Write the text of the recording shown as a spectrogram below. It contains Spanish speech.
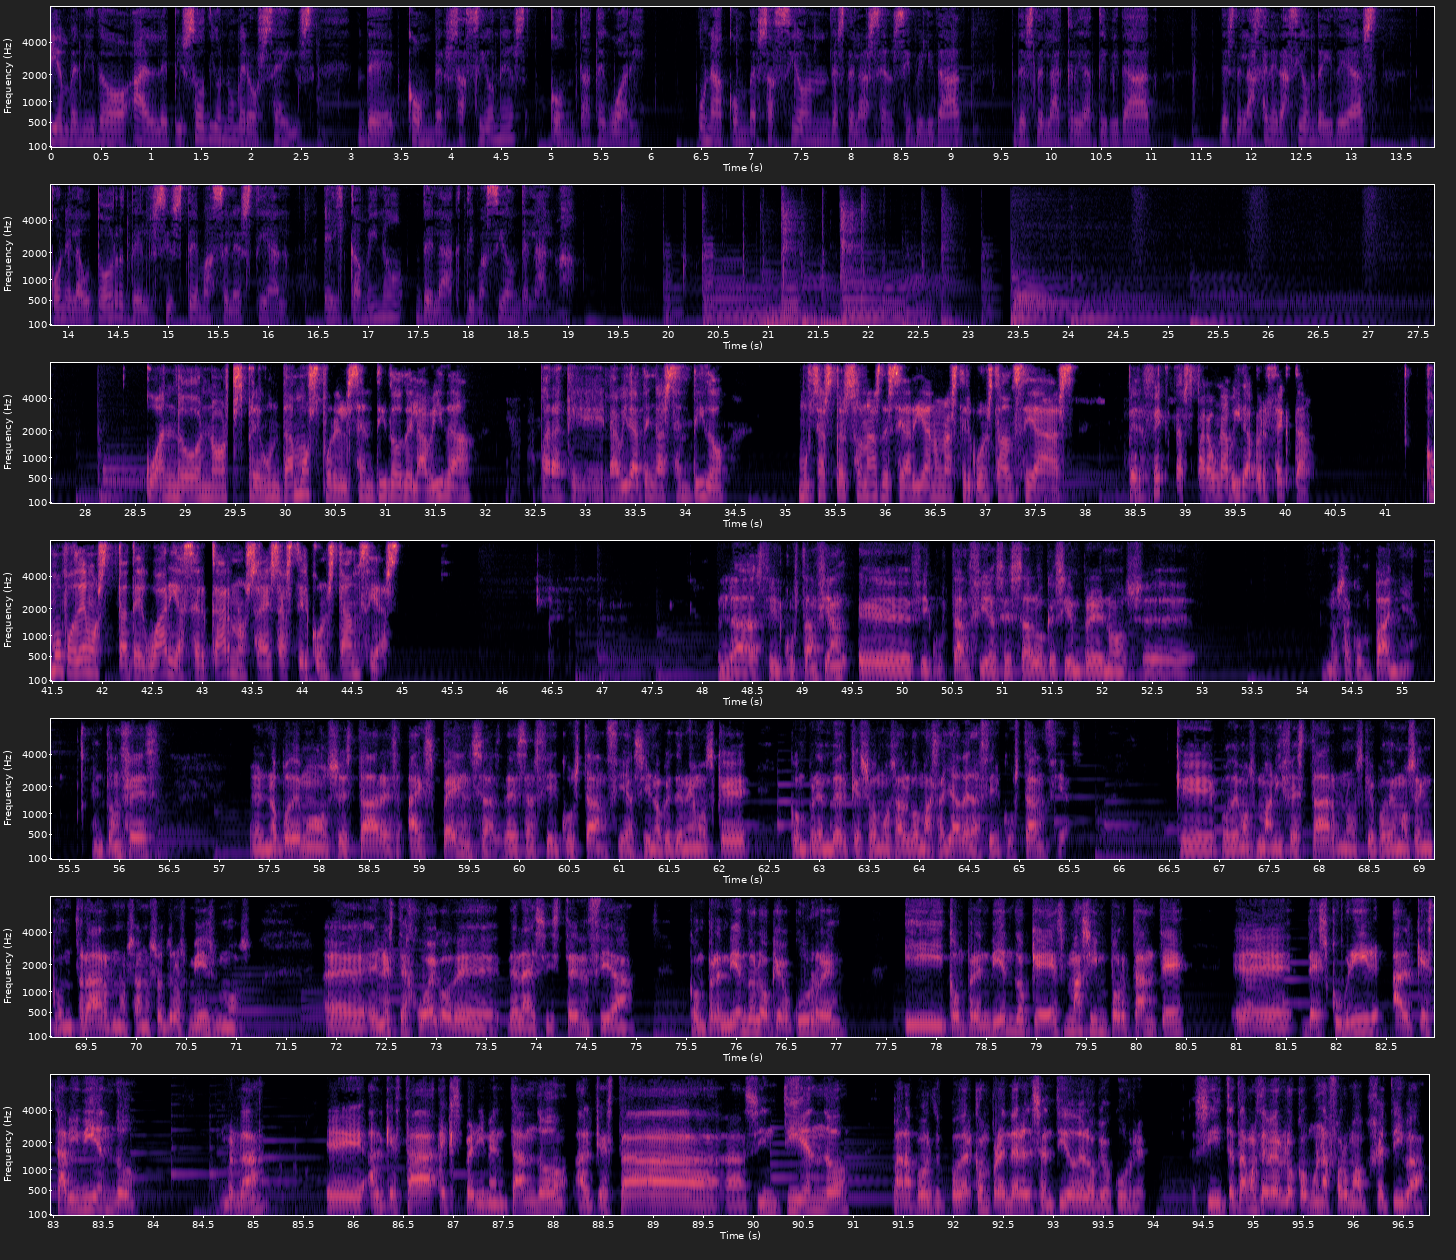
Bienvenido al episodio número 6 de Conversaciones con Tatewari. Una conversación desde la sensibilidad, desde la creatividad, desde la generación de ideas, con el autor del Sistema Celestial, El Camino de la Activación del Alma. Cuando nos preguntamos por el sentido de la vida, para que la vida tenga sentido, muchas personas desearían unas circunstancias perfectas para una vida perfecta. ¿Cómo podemos tateguar y acercarnos a esas circunstancias? Las circunstancias, eh, es algo que siempre nos, eh, nos acompaña. Entonces, no podemos estar a expensas de esas circunstancias, sino que tenemos que comprender que somos algo más allá de las circunstancias, que podemos manifestarnos, que podemos encontrarnos a nosotros mismos eh, en este juego de, la existencia, comprendiendo lo que ocurre y comprendiendo que es más importante eh, descubrir al que está viviendo, ¿verdad? Eh, al que está experimentando, al que está ah, sintiendo, para poder comprender el sentido de lo que ocurre. Si tratamos de verlo como una forma objetiva,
